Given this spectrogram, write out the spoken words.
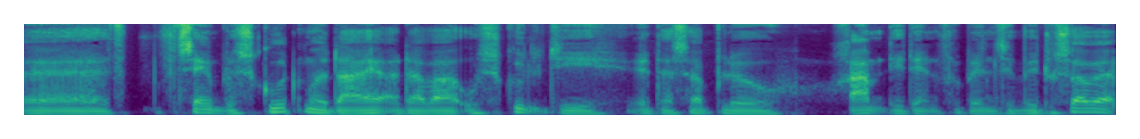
øh, for eksempel blev skudt mod dig, og der var uskyldige, der så blev ramt i den forbindelse. Vil du så være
